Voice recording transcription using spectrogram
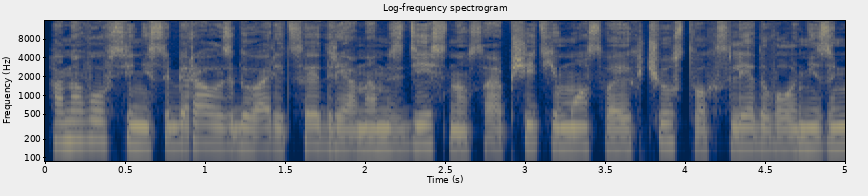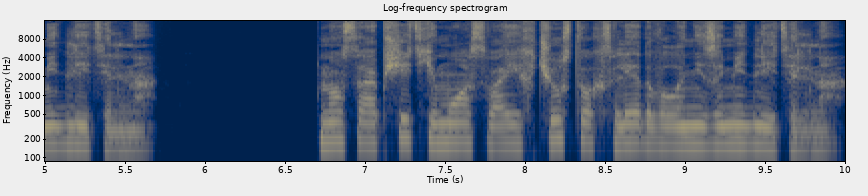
Она вовсе не собиралась говорить с Эдрианом здесь, но сообщить ему о своих чувствах следовало незамедлительно. Но сообщить ему о своих чувствах следовало незамедлительно.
